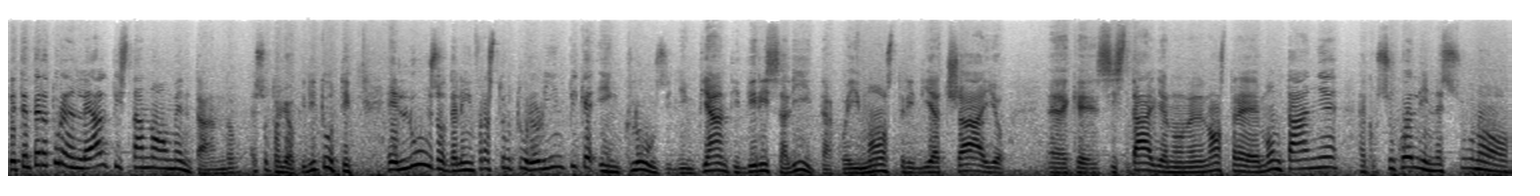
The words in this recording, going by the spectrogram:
le temperature nelle Alpi stanno aumentando, è sotto gli occhi di tutti, e l'uso delle infrastrutture olimpiche, inclusi gli impianti di risalita, quei mostri di acciaio eh, che si stagliano nelle nostre montagne, ecco, su quelli nessuno,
